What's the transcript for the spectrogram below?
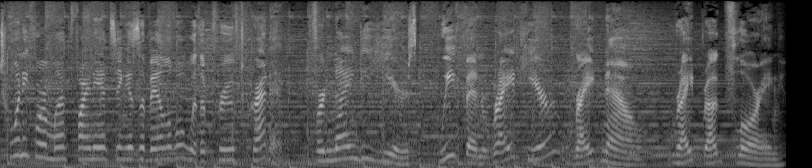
24 month financing is available with approved credit. For 90 years, we've been right here, right now. Rite Rug Flooring.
